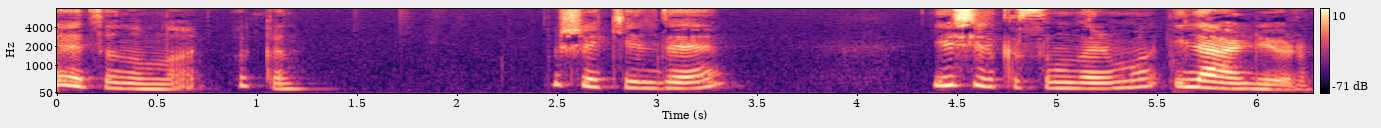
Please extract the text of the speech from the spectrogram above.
Evet hanımlar bakın. Bu şekilde yeşil kısımlarımı ilerliyorum.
